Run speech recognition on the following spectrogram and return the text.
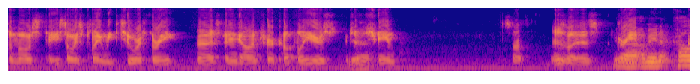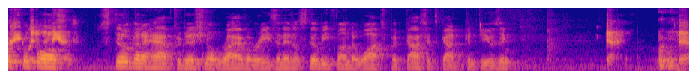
the most. They used to always play week two or three. That's been gone for a couple of years, which yeah. is a shame. So it is what it is. Yeah, I mean, college football still going to have traditional rivalries, and it'll still be fun to watch. But gosh, it's gotten confusing. Yeah, yeah.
